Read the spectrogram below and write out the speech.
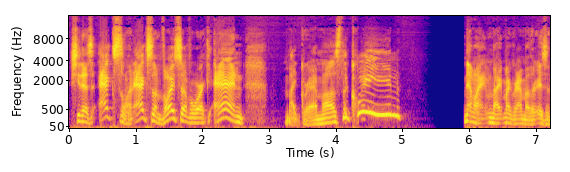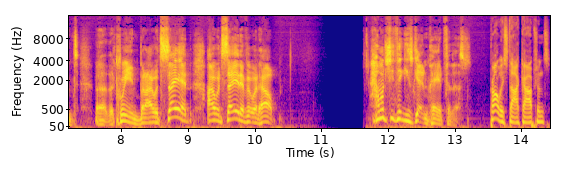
she does excellent, excellent voiceover work, and my grandma's the queen. Now, my, my, my grandmother isn't uh, the queen, but I would say it. I would say it if it would help. How much do you think he's getting paid for this? Probably stock options.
